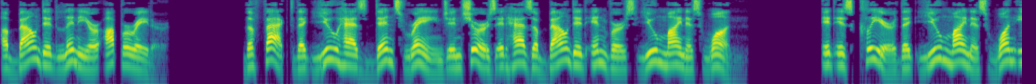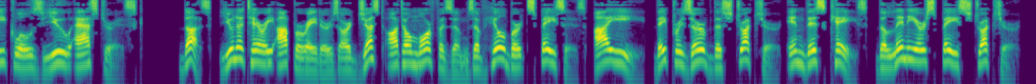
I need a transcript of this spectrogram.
a bounded linear operator. The fact that U has dense range ensures it has a bounded inverse U-1 it is clear that U-1 equals U asterisk. Thus, unitary operators are just automorphisms of Hilbert spaces, i.e., they preserve the structure in this case, the linear space structure,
